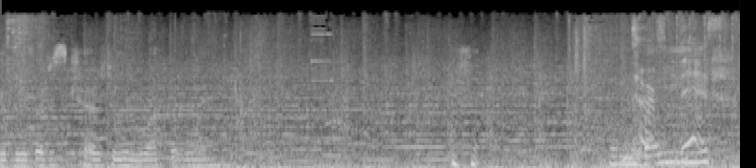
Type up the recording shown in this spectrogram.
at this, I just casually walk away. Nerf this!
